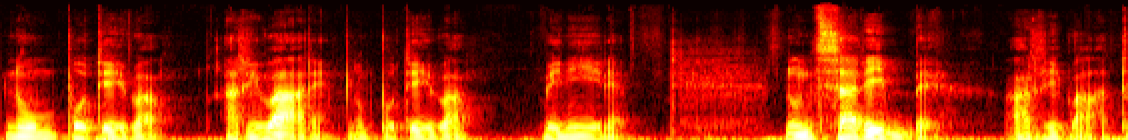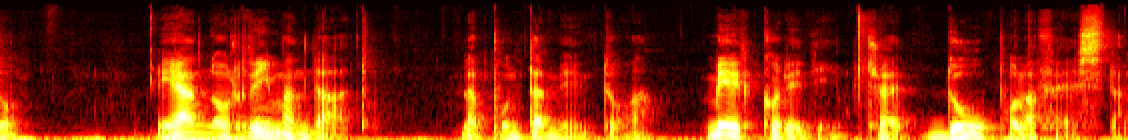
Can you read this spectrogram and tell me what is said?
non poteva arrivare, non poteva venire, non sarebbe arrivato e hanno rimandato l'appuntamento a mercoledì, cioè dopo la festa,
